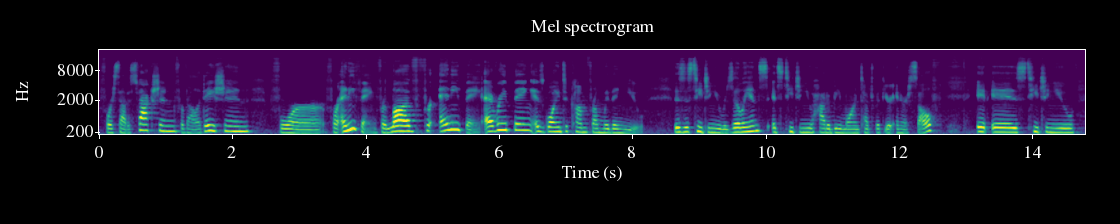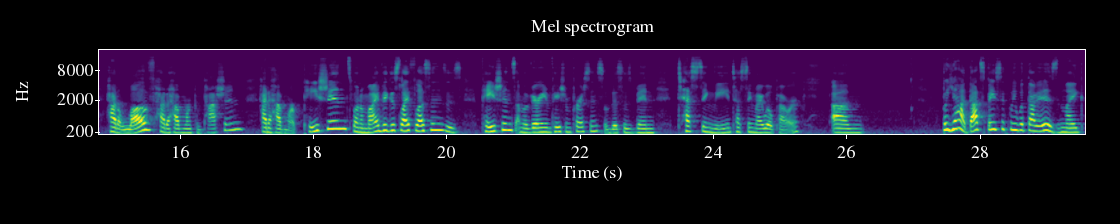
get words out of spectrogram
for satisfaction, for validation, for for anything, for love, for anything. Everything is going to come from within you. This is teaching you resilience. It's teaching you how to be more in touch with your inner self. It is teaching you how to love, how to have more compassion, how to have more patience. One of my biggest life lessons is patience. I'm a very impatient person, so this has been testing me, testing my willpower. Um, but yeah, that's basically what that is. And like,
